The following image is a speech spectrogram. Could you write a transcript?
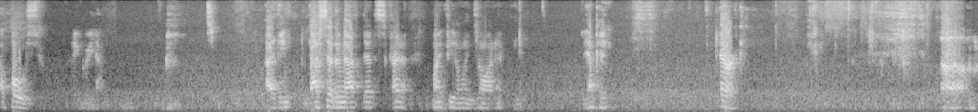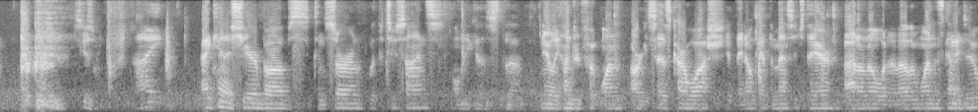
opposed to. I agree. I think I've said enough, that's kind of my feelings on it. Okay. Eric? Um, excuse me. I, I kind of share Bob's concern with the two signs, only because the nearly hundred foot one already says car wash. If they don't get the message there, I don't know what another one is gonna do.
